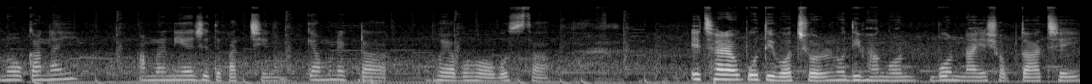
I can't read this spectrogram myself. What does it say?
নৌকা নাই, আমরা নিয়ে যেতে পারছি না। কেমন একটা ভয়াবহ অবস্থা। এছাড়াও প্রতি বছর নদী ভাঙন, বন্যা এসব তো আছেই।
